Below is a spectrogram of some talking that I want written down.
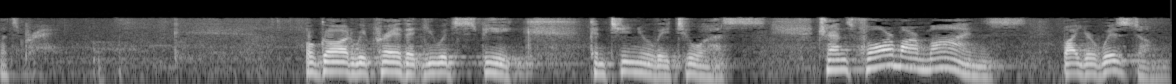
Let's pray. O God, we pray that you would speak continually to us Transform our minds by your wisdom.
